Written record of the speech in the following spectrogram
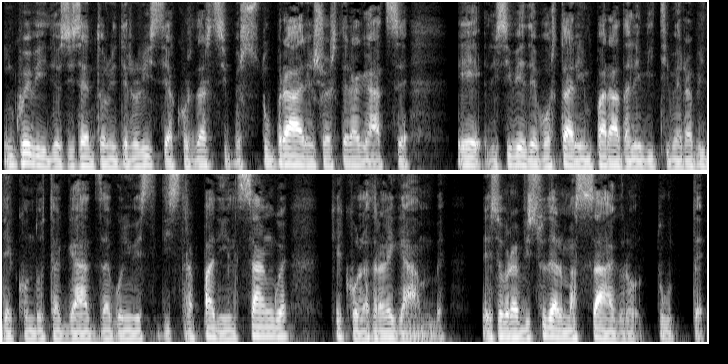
In quei video si sentono i terroristi accordarsi per stuprare certe ragazze e li si vede portare in parata le vittime rapite e condotte a Gaza con i vestiti strappati e il sangue che cola tra le gambe. Le sopravvissute al massacro, tutte,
